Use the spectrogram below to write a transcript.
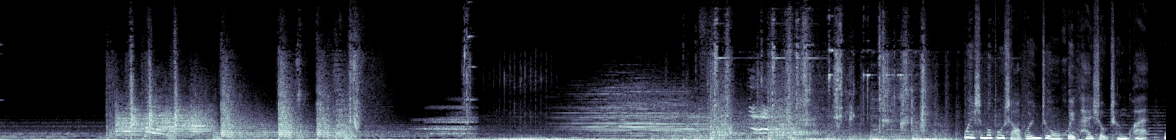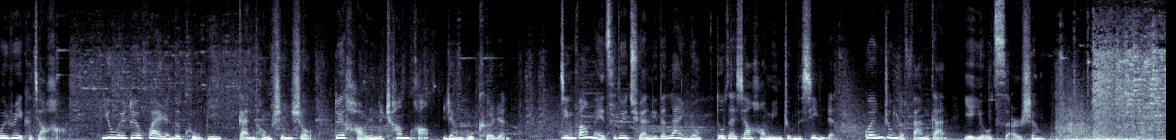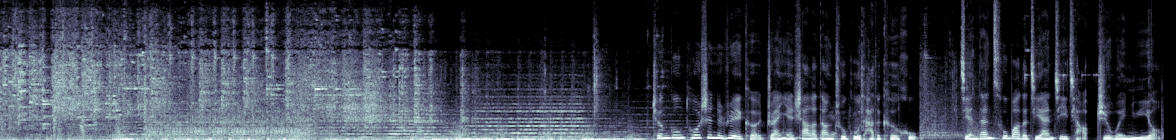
为什么不少观众会拍手称快，为瑞克叫好？因为对坏人的苦逼感同身受，对好人的猖狂忍无可忍。警方每次对权力的滥用，都在消耗民众的信任，观众的反感也由此而生。成功脱身的瑞克，转眼杀了当初雇他的客户。简单粗暴的结案技巧，只为女友。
